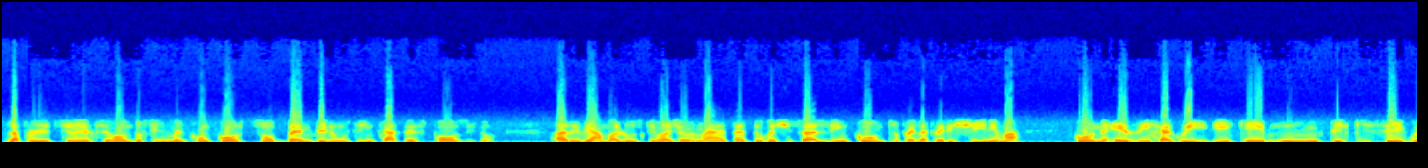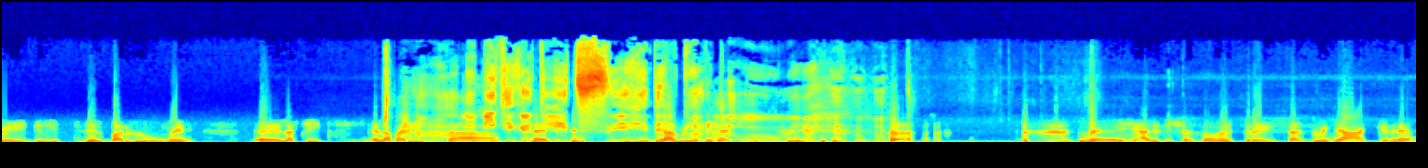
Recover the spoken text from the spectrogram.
la proiezione del secondo film in concorso Benvenuti in Casa Esposito. Arriviamo all'ultima giornata dove ci sarà l'incontro per la pericinema con Enrica Guidi che mh, per chi segue i delitti del barlume eh, la Tizi, è la Parizza. Ah, la mitica eh, Tizi del la mitica Tizi. Lei alle 19.30, due chiacchiere,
